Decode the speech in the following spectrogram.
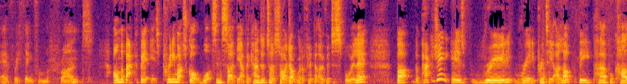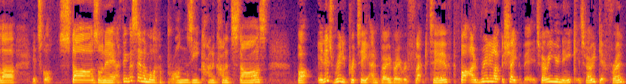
everything from the front. On the back of it, it's pretty much got what's inside the advent calendar, so I don't want to flip it over to spoil it. But the packaging is really, really pretty. I love the purple colour. It's got stars on it. I think they say they're more like a bronzy kind of coloured stars. But it is really pretty and very, very reflective. But I really like the shape of it. It's very unique. It's very different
